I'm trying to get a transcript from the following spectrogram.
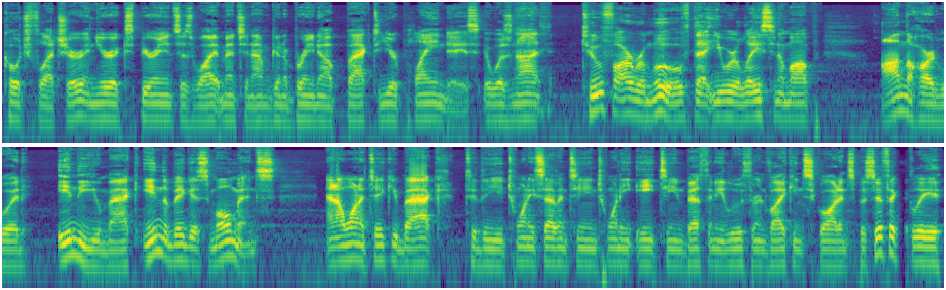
Coach Fletcher and your experiences, Wyatt mentioned, I'm going to bring up back to your playing days. It was not too far removed that you were lacing them up on the hardwood in the UMAC in the biggest moments. And I want to take you back to the 2017 2018 Bethany Lutheran Viking squad, and specifically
